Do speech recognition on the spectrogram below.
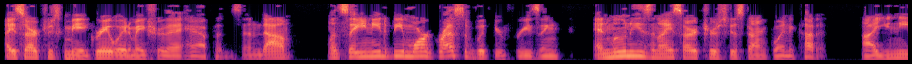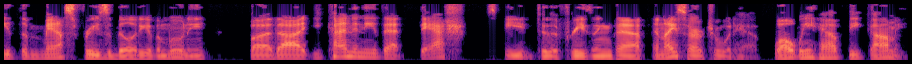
ice archers can be a great way to make sure that happens. And um, let's say you need to be more aggressive with your freezing, and Moonis and ice archers just aren't going to cut it. Uh, you need the mass freeze ability of a Mooni, but uh, you kind of need that dash speed to the freezing that an ice archer would have. Well, we have the Gaami,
